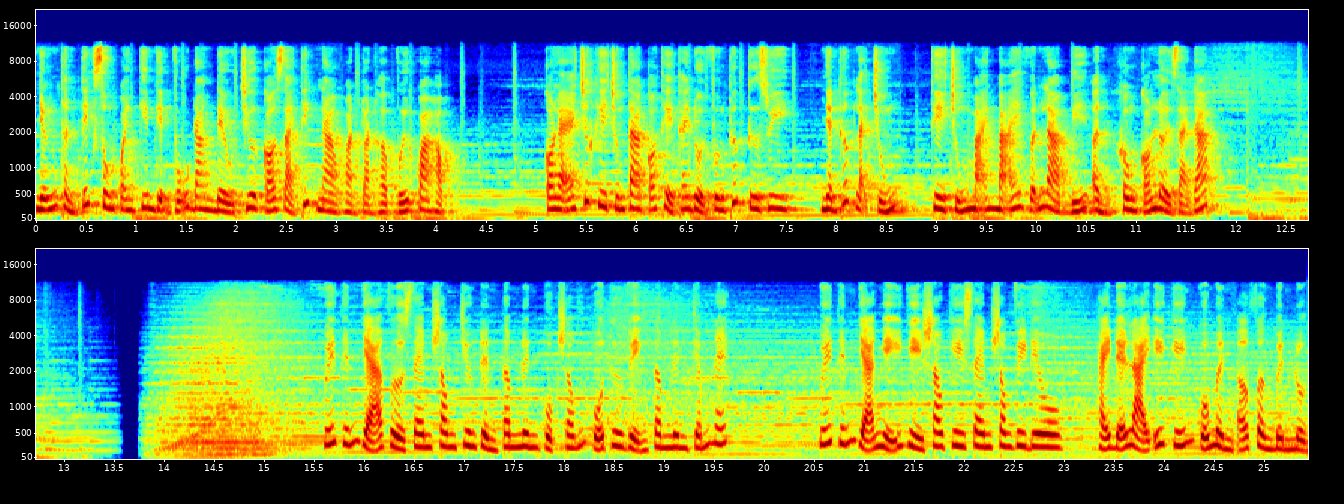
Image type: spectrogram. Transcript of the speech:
những thần tích xung quanh kim điện vũ đang đều chưa có giải thích nào hoàn toàn hợp với khoa học. Có lẽ trước khi chúng ta có thể thay đổi phương thức tư duy, nhận thức lại chúng, thì chúng mãi mãi vẫn là bí ẩn không có lời giải đáp. Quý thính giả vừa xem xong chương trình Tâm linh cuộc sống của Thư viện Tâm linh.net Quý thính giả nghĩ gì sau khi xem xong video, hãy để lại ý kiến của mình ở phần bình luận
